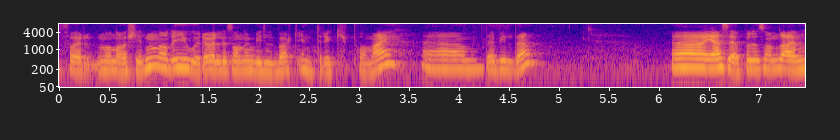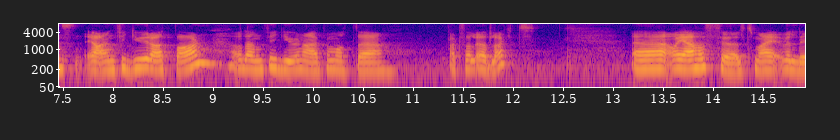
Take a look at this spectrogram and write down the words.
for noen år siden, og det gjorde veldig sånn umiddelbart inntrykk på meg, eh, det bildet. Eh, jeg ser på det som det er en, ja, en, figur av et barn, og den figuren er på en måte i hvert fall ødelagt. Uh, og jeg har følt meg veldig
